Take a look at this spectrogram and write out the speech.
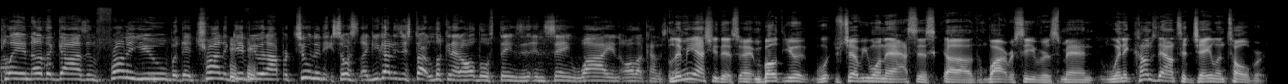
playing other guys in front of you, but they're trying to give you an opportunity. So it's like you got to just start looking at all those things and, and saying why and all that kind of stuff. Let me ask you this, and both you, whichever you want to ask this, uh, wide receivers, man. When it comes down to Jalen Tolbert,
